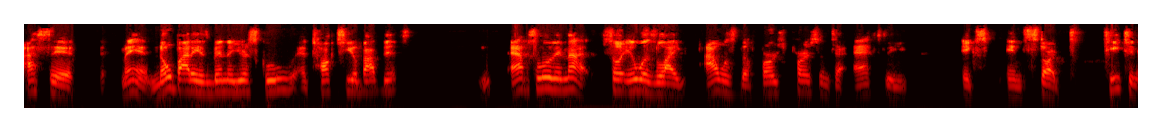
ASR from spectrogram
I said, "Man, nobody has been to your school and talked to you about this." Absolutely not. So it was like I was the first person to actually ex- and start teaching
